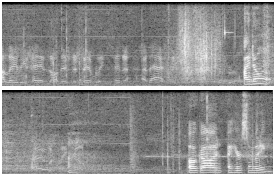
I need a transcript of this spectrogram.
I lay these hands on this dissembling and ask. I don't. Oh God, I hear somebody.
